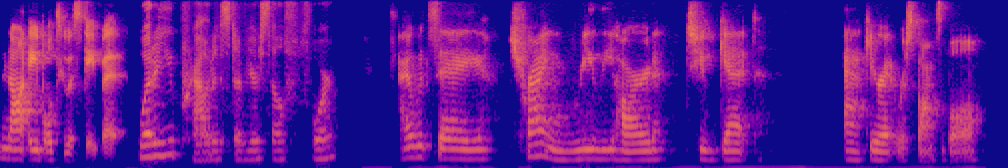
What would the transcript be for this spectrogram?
not able to escape it. What are you proudest of yourself for? I would say trying really hard to get accurate responsible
